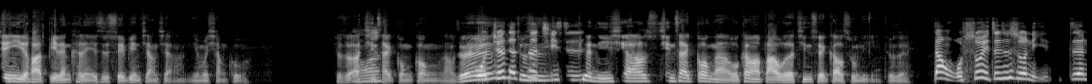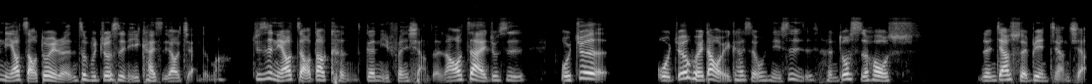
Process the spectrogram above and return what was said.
建议的话，别人可能也是随便讲讲啊，你有没有想过？就说啊，青菜公公，然后说，我觉得这其实骗你一下，青菜公啊，我干嘛把我的精髓告诉你，对不对？但我所以就是说你这你要找对人，这不就是你一开始要讲的吗？就是你要找到肯跟你分享的，然后再就是，我觉得我觉得回到我一开始的问题是，很多时候是人家随便讲讲，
